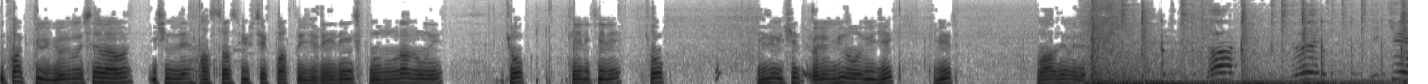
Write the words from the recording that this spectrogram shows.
ufak gibi görünmesine rağmen içinde hassas, yüksek patlayıcı RDX bulunduğundan dolayı çok tehlikeli, çok bizim için ölümcül olabilecek bir malzemedir. 4, 3, 2,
